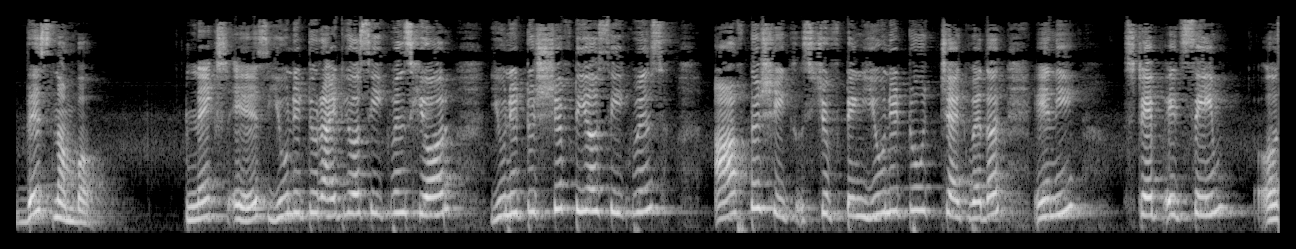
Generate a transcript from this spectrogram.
this number. Next is you need to write your sequence here. You need to shift your sequence. After shifting, you need to check whether any step is same, uh,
